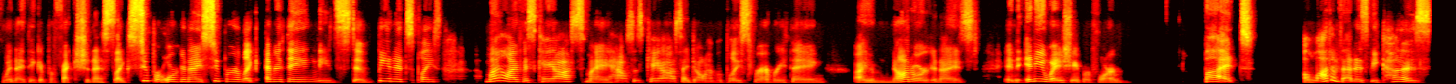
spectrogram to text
when I think of perfectionist, like super organized, super, like, everything needs to be in its place. My life is chaos. My house is chaos. I don't have a place for everything. I am not organized in any way, shape, or form. But a lot of that is because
